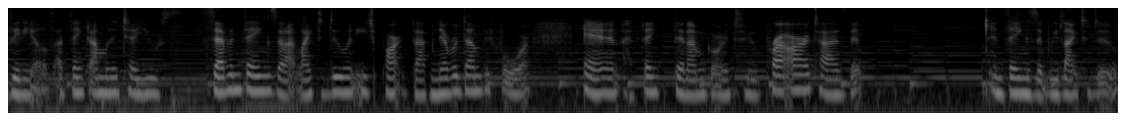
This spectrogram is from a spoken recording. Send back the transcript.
videos. I think I'm going to tell you seven things that I'd like to do in each park that I've never done before. And I think that I'm going to prioritize it and things that we'd like to do.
